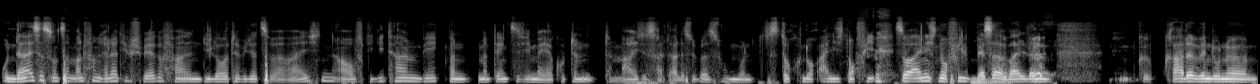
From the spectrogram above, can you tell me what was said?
und da ist es uns am Anfang relativ schwer gefallen, die Leute wieder zu erreichen auf digitalem Weg. Man, man denkt sich immer, ja gut, dann, dann mache ich das halt alles über Zoom und das ist doch noch eigentlich noch viel, so eigentlich noch viel besser, weil dann gerade wenn du eine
